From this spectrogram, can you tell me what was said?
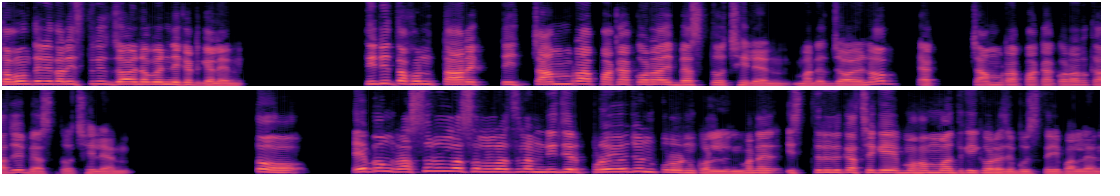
তখন তিনি তার স্ত্রী জয়নবের নিকট গেলেন। তিনি তখন তার একটি চামড়া পাকা করায় ব্যস্ত ছিলেন। মানে জয়নব এক চামড়া পাকা করার কাজে ব্যস্ত ছিলেন। তো এবং রাসূলুল্লাহ সাল্লাল্লাহু আলাইহি ওয়াসাল্লাম নিজের প্রয়োজন পূরণ করলেন। মানে স্ত্রীর কাছে গিয়ে মোহাম্মদ কি করেছে বুঝতেই পারলেন।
